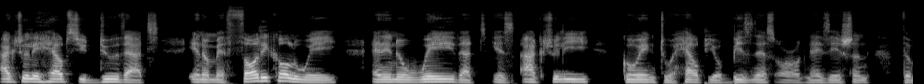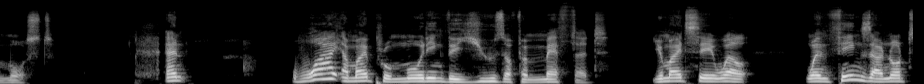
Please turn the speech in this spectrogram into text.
actually helps you do that in a methodical way and in a way that is actually going to help your business or organization the most. And why am I promoting the use of a method? You might say, well, when things are not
